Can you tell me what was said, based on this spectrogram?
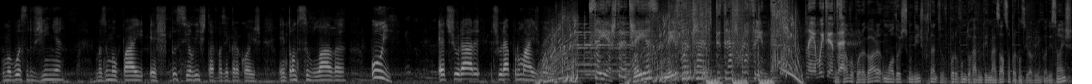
com uma boa cervejinha, mas o meu pai é especialista a fazer caracóis. Então de cebolada, ui, é de chorar, de chorar por mais mesmo. Sei esta. JS, primeiro portar de trás para a frente. Na Atenção, M80. vou pôr agora um ou dois segundinhos, portanto, vou pôr o volume do rádio um bocadinho mais alto, só para conseguir ouvir em condições.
